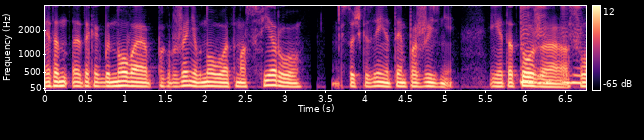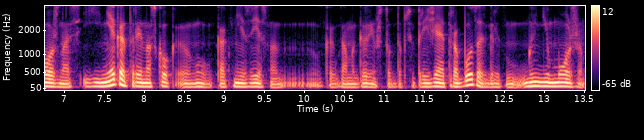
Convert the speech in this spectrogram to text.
это, это как бы новое погружение в новую атмосферу, с точки зрения темпа жизни. И это тоже mm-hmm, сложность. И некоторые, насколько, ну, как мне известно, когда мы говорим, что, допустим, приезжает работать, говорит, мы не можем.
